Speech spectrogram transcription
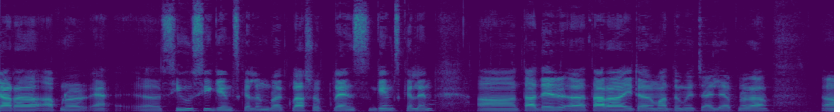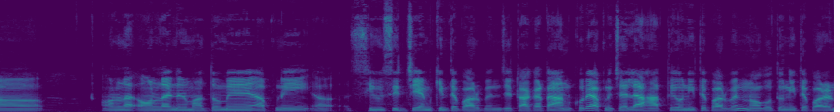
যারা আপনার সিইউসি গেমস খেলেন বা ক্লাস অফ ক্ল্যান্স গেমস খেলেন তাদের তারা এটার মাধ্যমে চাইলে আপনারা অনলাইন অনলাইনের মাধ্যমে আপনি সিইউসি জেম কিনতে পারবেন। যে টাকাটা আন করে আপনি চাইলে হাতেও নিতে পারবেন, নগদও নিতে পারেন।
